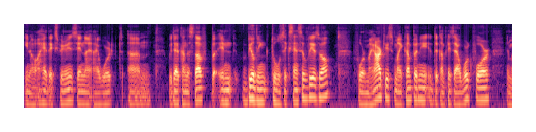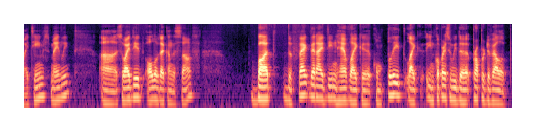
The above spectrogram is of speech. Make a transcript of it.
you know I had experience and I, I worked um, with that kind of stuff, but in building tools extensively as well for my artists, my company, the companies I work for, and my teams mainly. Uh, so I did all of that kind of stuff but the fact that I didn't have like a complete like in comparison with the proper develop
